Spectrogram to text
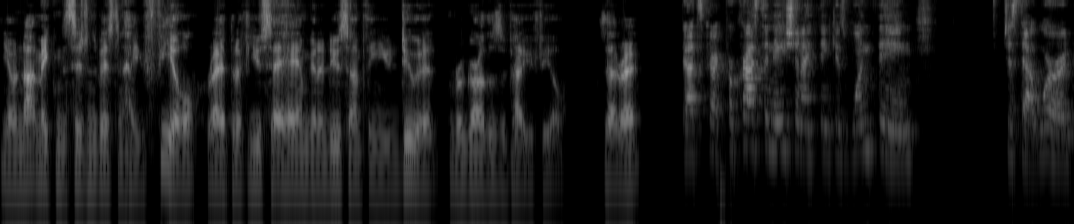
You know, not making decisions based on how you feel, right? But if you say, "Hey, I'm going to do something," you do it regardless of how you feel. Is that right? That's correct. Procrastination, I think, is one thing. Just that word,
